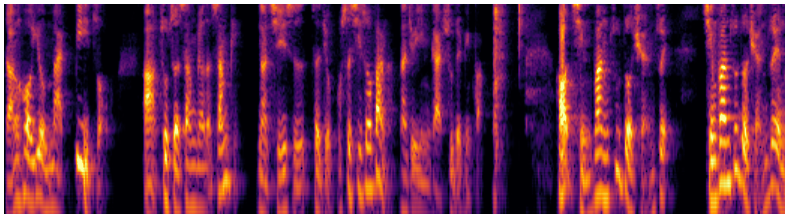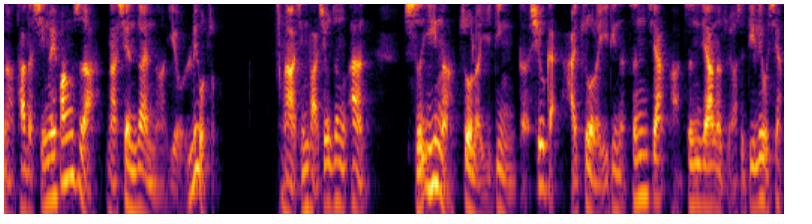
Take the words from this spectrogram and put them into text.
然后又卖 B 种啊注册商标的商品，那其实这就不是吸收犯了，那就应该数罪并罚。好，侵犯著作权罪，侵犯著作权罪呢，它的行为方式啊，那现在呢有六种啊，刑法修正案。十一呢做了一定的修改，还做了一定的增加啊，增加呢主要是第六项，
